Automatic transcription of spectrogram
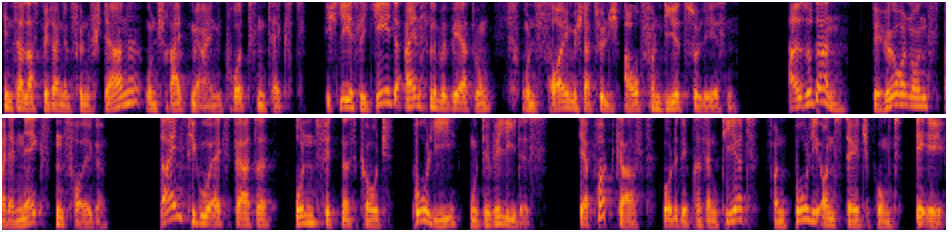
hinterlass mir deine 5 Sterne und schreib mir einen kurzen Text. Ich lese jede einzelne Bewertung und freue mich natürlich auch von dir zu lesen. Also dann, wir hören uns bei der nächsten Folge. Dein Figurexperte und Fitnesscoach Poli Mutevelidis. Der Podcast wurde dir präsentiert von polyonstage.de.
